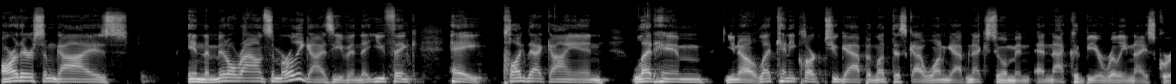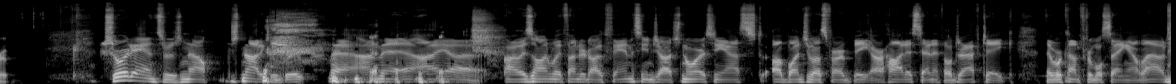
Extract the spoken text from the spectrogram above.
Are there some guys in the middle round, some early guys even that you think, hey, plug that guy in, let him, you know, let Kenny Clark two gap and let this guy one gap next to him, and, and that could be a really nice group? Short answer is no. It's not a good group. uh, I mean, I uh, I was on with Underdog Fantasy and Josh Norris, and he asked a bunch of us for our big, our hottest NFL draft take that we're comfortable saying out loud.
